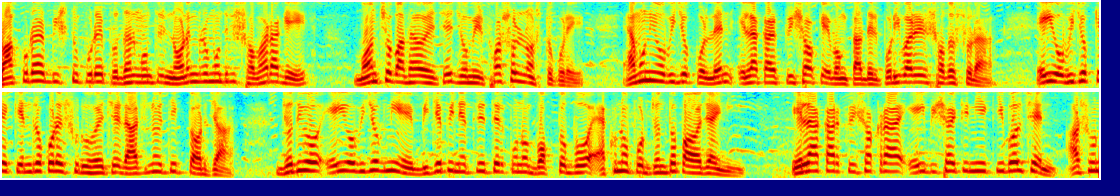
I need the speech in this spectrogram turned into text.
বাঁকুড়ার বিষ্ণুপুরে প্রধানমন্ত্রী নরেন্দ্র মোদীর সভার আগে মঞ্চ বাঁধা হয়েছে জমির ফসল নষ্ট করে। এমনই অভিযোগ করলেন এলাকার কৃষক এবং তাদের পরিবারের সদস্যরা। এই অভিযোগকে কেন্দ্র করে শুরু হয়েছে রাজনৈতিক তরজা। যদিও এই অভিযোগ নিয়ে বিজেপি নেতৃত্বের কোনো বক্তব্য এখনও পর্যন্ত পাওয়া যায়নি। এলাকার কৃষকরা এই বিষয়টি নিয়ে কি বলছেন? আসুন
